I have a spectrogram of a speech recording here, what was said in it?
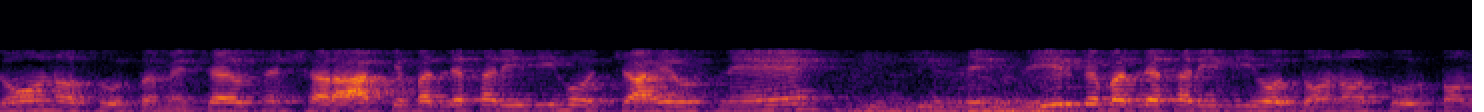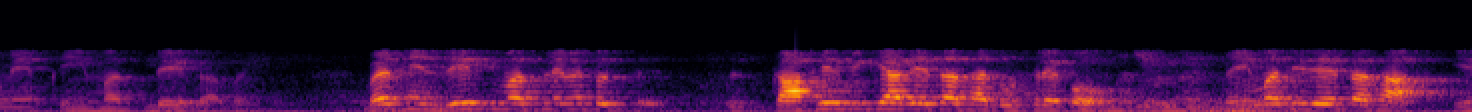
دونوں صورتوں میں، چاہے اس نے شراب کے بدلے خریدی ہو، چاہے اس نے خنزیر کے بدلے خریدی ہو، دونوں صورتوں میں قیمت دے گا بھائی۔ بھائی، خنزیر کے مسئلے میں تو کافر بھی کیا دیتا تھا دوسرے کو؟ قیمت ہی دیتا تھا۔ یہ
